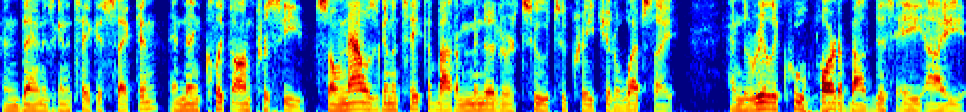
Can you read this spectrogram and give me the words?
and then it's going to take a second and then click on proceed. So now it's going to take about a minute or two to create you the website. And the really cool part about this AI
